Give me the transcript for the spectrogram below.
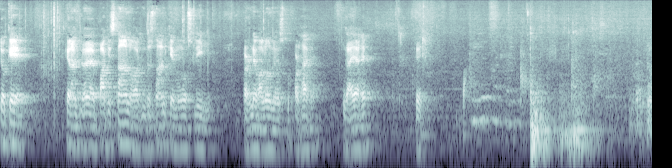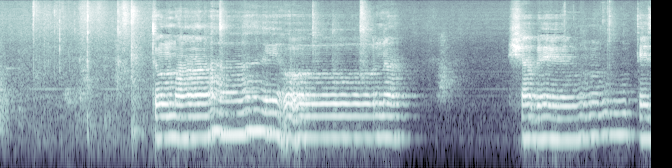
जो कि पाकिस्तान और हिंदुस्तान के मोस्टली पढ़ने वालों ने उसको पढ़ा है, गाया है तुम आए हो ना शब इंतज़ार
